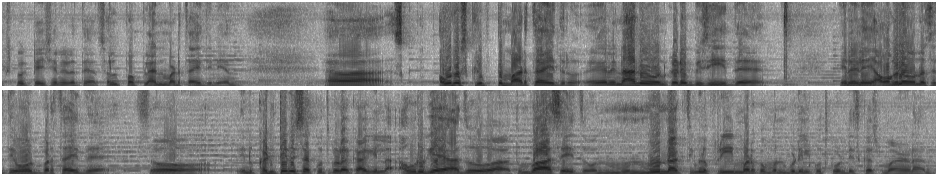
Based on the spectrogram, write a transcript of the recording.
ಎಕ್ಸ್ಪೆಕ್ಟೇಷನ್ ಇರುತ್ತೆ, ಅದು ಸ್ವಲ್ಪ ಪ್ಲ್ಯಾನ್ ಮಾಡ್ತಾ ಇದ್ದೀನಿ ಅಂತ. ಅವರು ಸ್ಕ್ರಿಪ್ಟ್ ಮಾಡ್ತಾ ಇದ್ರು. ಹೇಳಿ, ನಾನು ಒಂದು ಕಡೆ ಬ್ಯುಸಿ ಇದ್ದೆ. ಏನು ಹೇಳಿ, ಯಾವಾಗಲೂ ಒಂದೊಂದು ಸತಿ ಓಡ್ ಬರ್ತಾ ಇದ್ದೆ. ಸೊ ಇನ್ನು ಕಂಟಿನ್ಯೂಸ್ ಆಗಿ ಕೂತ್ಕೊಳ್ಳೋಕ್ಕಾಗಿಲ್ಲ ಅವ್ರಿಗೆ ಅದು ತುಂಬ ಆಸೆ ಇತ್ತು. ಒಂದು ಒಂದು ಮೂರು ನಾಲ್ಕು ತಿಂಗಳು ಫ್ರೀ ಮಾಡ್ಕೊಂಡು ಬಂದ್ಬಿಟ್ಟು ಇಲ್ಲಿ ಕೂತ್ಕೊಂಡು ಡಿಸ್ಕಸ್ ಮಾಡೋಣ ಅಂತ.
